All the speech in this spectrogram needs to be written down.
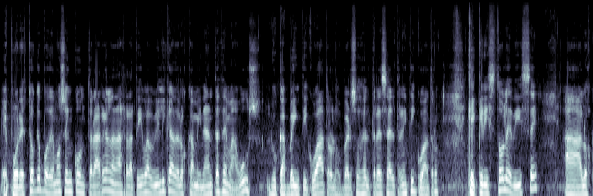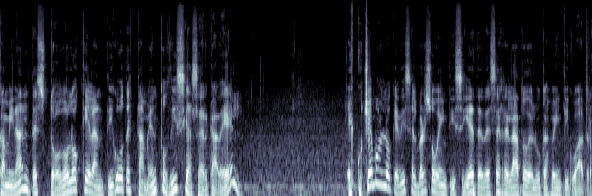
Es por esto que podemos encontrar en la narrativa bíblica de los caminantes de Maús, Lucas 24, los versos del 13 al 34, que Cristo le dice a los caminantes todo lo que el Antiguo Testamento dice acerca de él. Escuchemos lo que dice el verso 27 de ese relato de Lucas 24.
